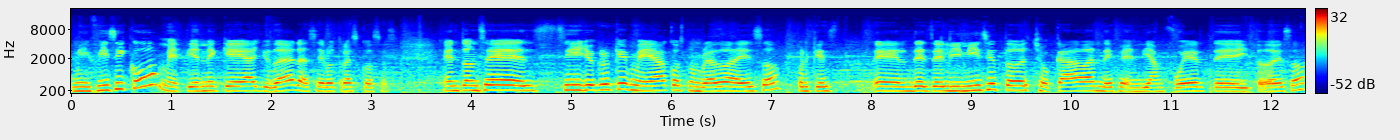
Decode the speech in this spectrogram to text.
mi físico me tiene que ayudar a hacer otras cosas. Entonces, sí, yo creo que me he acostumbrado a eso, porque eh, desde el inicio todos chocaban, defendían fuerte y todo eso.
